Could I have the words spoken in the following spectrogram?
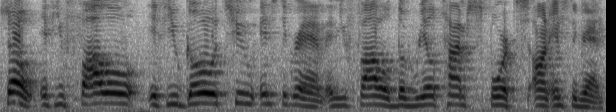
So if you follow, if you go to Instagram and you follow the Real Time Sports on Instagram,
